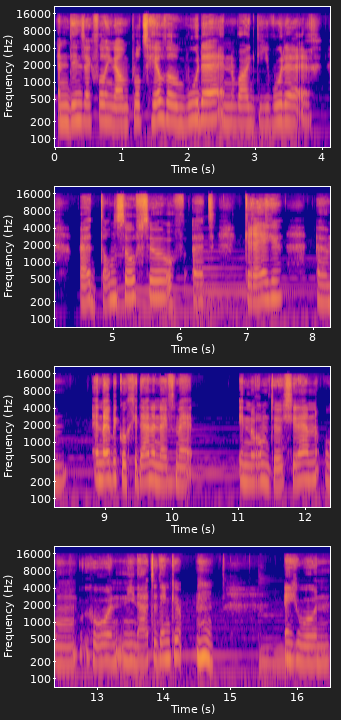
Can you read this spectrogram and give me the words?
En dinsdag voelde ik dan plots heel veel woede en wou ik die woede eruit dansen of zo, of uit krijgen. Ehm, en dat heb ik ook gedaan en dat heeft mij enorm deugd gedaan om gewoon niet na te denken. en gewoon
